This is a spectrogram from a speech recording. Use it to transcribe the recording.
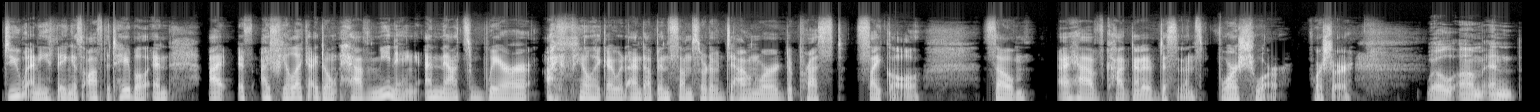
do anything is off the table and i if i feel like i don't have meaning and that's where i feel like i would end up in some sort of downward depressed cycle. So i have cognitive dissonance for sure for sure. Well um and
